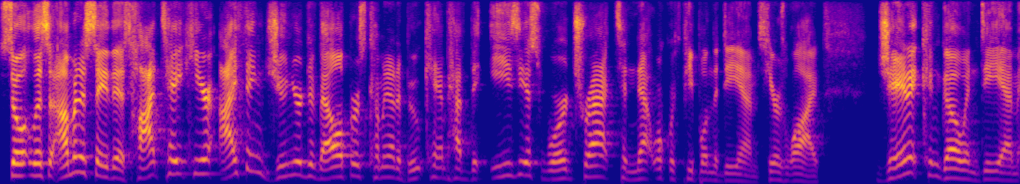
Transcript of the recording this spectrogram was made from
So listen, I'm going to say this hot take here. I think junior developers coming out of boot camp have the easiest word track to network with people in the DMs. Here's why. Janet can go and DM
